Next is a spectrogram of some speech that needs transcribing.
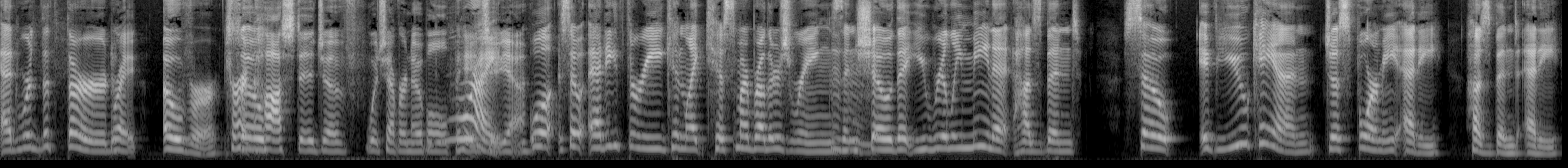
Edward the Third, Right. over. Current so, hostage of whichever noble behaves right. you. Yeah. Well, so Eddie Three can like kiss my brother's rings Mm-hmm. and show that you really mean it, husband. So if you can, just for me, Eddie, husband Eddie,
